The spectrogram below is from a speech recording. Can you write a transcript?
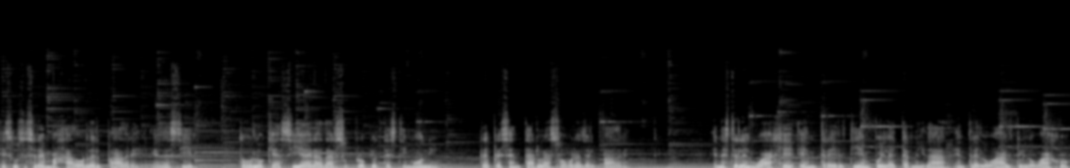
Jesús es el embajador del Padre, es decir, todo lo que hacía era dar su propio testimonio, representar las obras del Padre. En este lenguaje entre el tiempo y la eternidad, entre lo alto y lo bajo,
